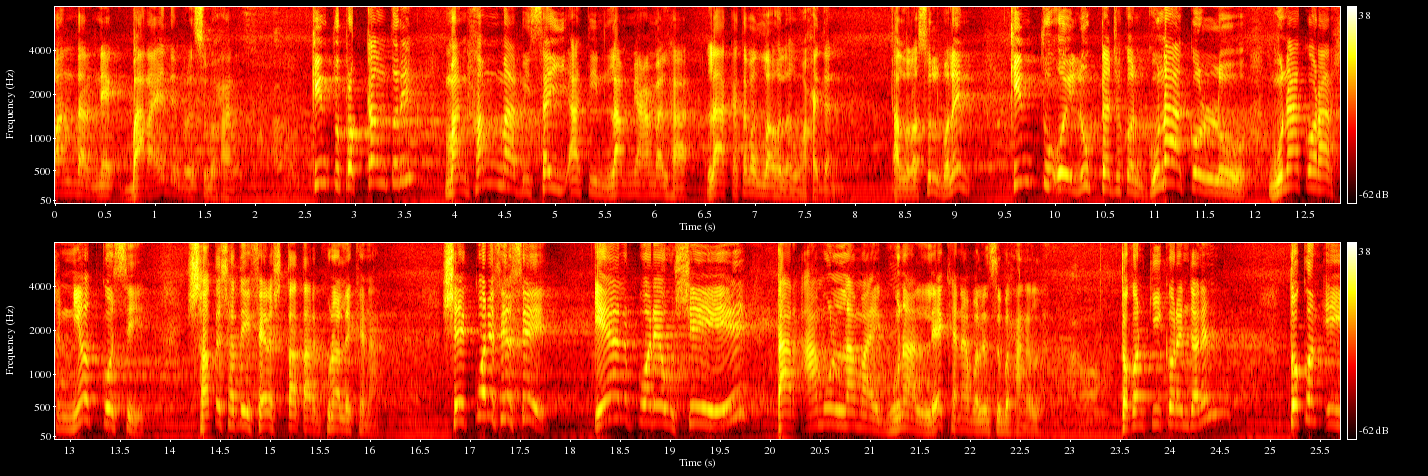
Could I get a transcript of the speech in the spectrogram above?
বান্দার নেক বাড়ায় দেন বলে সুবহানাল্লাহ। কিন্তু প্রকান্তরে মান হাম্মা বিসাইয়াতিন লাম ইয়ামালহা, লা কাতাবাল্লাহু লাহু ওয়াহিদান আল্লাহ রাসূল বলেন, কিন্তু ওই লোকটা যখন গুনাহ করল, গুনাহ করার সে নিয়ত করছে, সাথে সাথে ফেরেশতা তার গুনাহ লেখে না। সে করে ফেলছে, এরপরেও সে তার আমল নামায় গুনাহ লেখে না বলেন সুবহানাল্লাহ। তখন কি করেন জানেন? তখন এই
